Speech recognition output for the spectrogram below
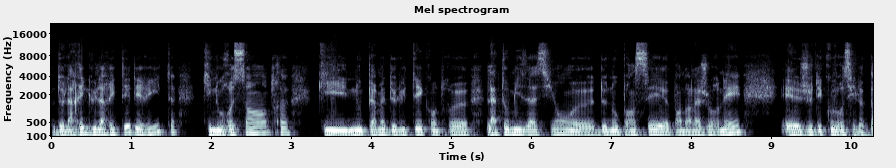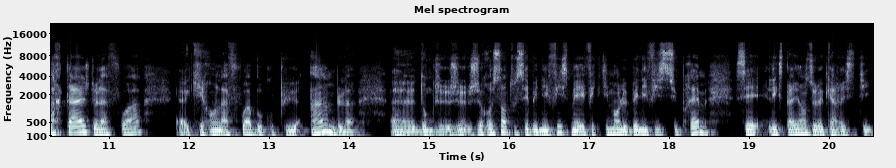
de la régularité des rites qui nous recentrent, qui nous permettent de lutter contre l'atomisation euh, de nos pensées pendant la journée. Et je découvre aussi le partage de la foi euh, qui rend la foi beaucoup plus humble. Euh, donc je, ressens tous ces bénéfices, mais effectivement le bénéfice suprême, c'est l'expérience de l'Eucharistie.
